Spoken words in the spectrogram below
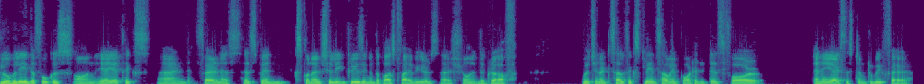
Globally, the focus on AI ethics and fairness has been exponentially increasing in the past five years, as shown in the graph, which in itself explains how important it is for an AI system to be fair.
